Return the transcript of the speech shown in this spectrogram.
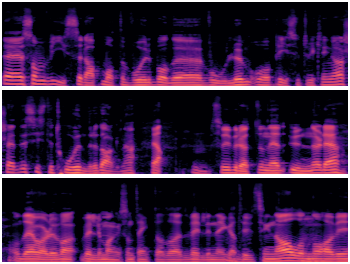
eh, som viser da på en måte hvor både volum og prisutvikling har skjedd de siste 200 dagene. Ja, så vi brøt jo ned under det, og det var det jo veldig mange som tenkte at det var et veldig negativt signal. Og nå har vi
